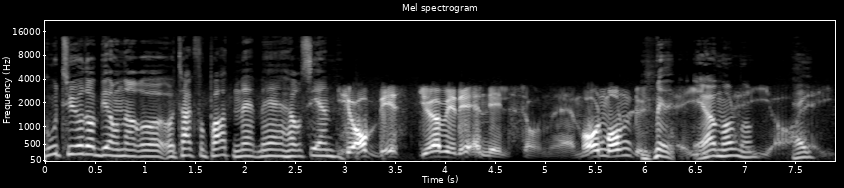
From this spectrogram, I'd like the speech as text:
god tur da, Bjørnar, og, og takk for praten. Vi, vi høres igjen. Ja visst gjør vi det, Nilsson. Eh, Morgen, morgen, du. Men- ja, morgen, morgen. Hei. hei.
